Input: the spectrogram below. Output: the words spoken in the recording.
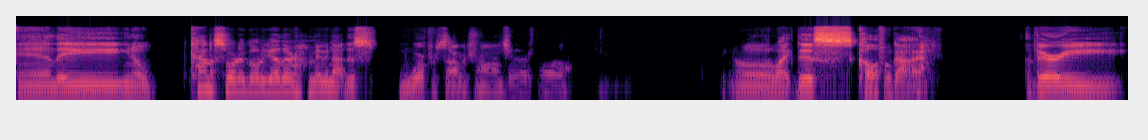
And they, you know, kind of sort of go together. Maybe not this War for Cybertron, but uh, you know, like this colorful guy. A very,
